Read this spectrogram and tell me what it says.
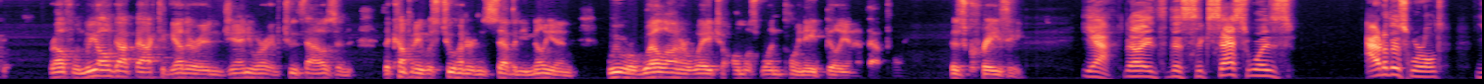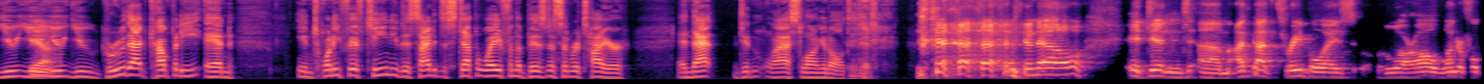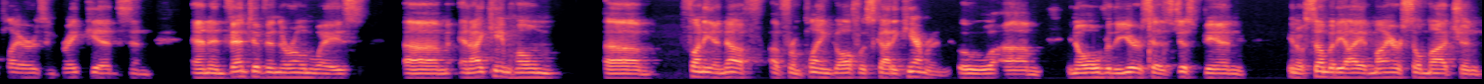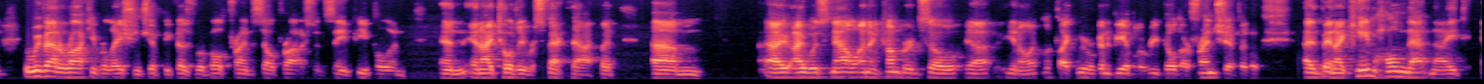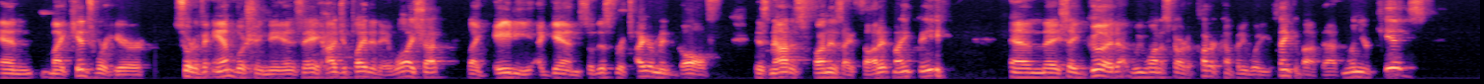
Ralph, when we all got back together in January of 2000, the company was 270 million. We were well on our way to almost 1.8 billion at that point. It was crazy. Yeah, no, it's the success was out of this world. You you yeah. you you grew that company, and in 2015, you decided to step away from the business and retire, and that didn't last long at all, did it? no, it didn't. Um, I've got three boys who are all wonderful players and great kids and and inventive in their own ways. Um, and I came home, um, funny enough, uh, from playing golf with Scotty Cameron, who um, you know over the years has just been you know somebody I admire so much, and we've had a rocky relationship because we're both trying to sell products to the same people, and and and I totally respect that. But um, I, I, was now unencumbered, so uh, you know it looked like we were going to be able to rebuild our friendship. And, and I came home that night, and my kids were here, sort of ambushing me and say, hey, "How'd you play today?" Well, I shot like 80 again. So this retirement golf is not as fun as I thought it might be. And they say, "Good, we want to start a putter company. What do you think about that?" And when your kids,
